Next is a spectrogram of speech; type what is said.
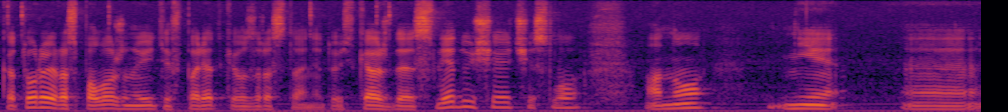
который расположен, видите, в порядке возрастания. То есть каждое следующее число, оно не э,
